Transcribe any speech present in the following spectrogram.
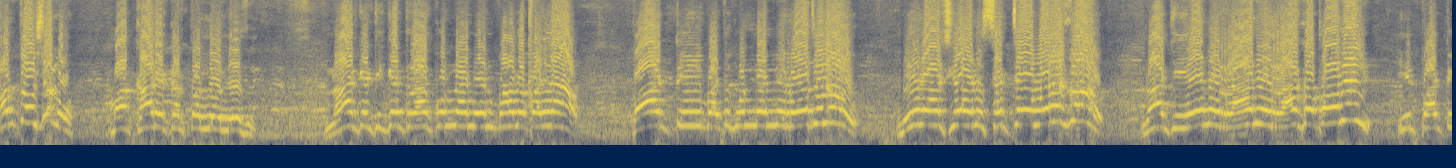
సంతోషము మా కార్యకర్తల్లో లేదు. నాకు టికెట్ రాకుండా నేను బాధపడలా పార్టీ బతుకున్నన్ని రోజులు మీనాక్షి గారు సచ్చే వరకు నాకు ఏమి రాని రాకపోని ఈ పార్టీ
